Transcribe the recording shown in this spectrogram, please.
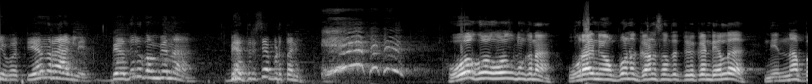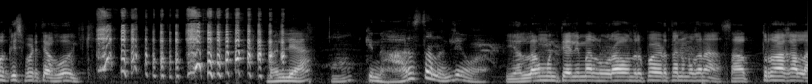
ಇವತ್ತೇನ್ರ ಆಗ್ಲಿ ಬೆದ್ರ ಗೊಂಬಿನ ಬೆದ್ರಿಸೇ ಬಿಡ್ತಾನೆ. ಹೋಗ್ ಹೋಗ್ ಹೋಗ್ ಮಗನ ಊರಾಗ ನೀ ಒಬ್ಬನ ಗಣಸ್ ಅಂತ ತಿಳ್ಕೊಂಡಿಯಲ್ಲ ನಿನ್ನ ಬಗ್ಗಿಸಿ ಬಿಡ್ತಾಳ ಹೋಗಿ. ಮಲ್ಯ? ಈಕಿನ ಹಾರಿಸ್ತಾನಲ್ಲಿ ಅವ. ಎಲ್ಲ ಮುಂದೆ ತಲೆ ಮೇಲೆ ನೂರ ಒಂದು ರೂಪಾಯಿ ಇಡ್ತಾನೆ ಮಗನ. ಸತ್ರು ಆಗಲ್ಲ.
